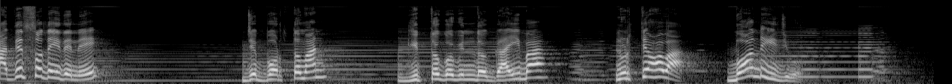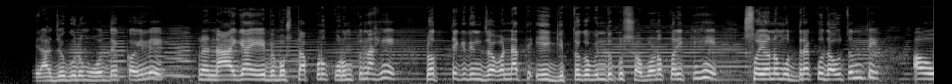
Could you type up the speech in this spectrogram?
ଆଦେଶ ଦେଇଦେଲେ ଯେ ବର୍ତ୍ତମାନ ଗୀତ ଗୋବିନ୍ଦ ଗାଇବା ନୃତ୍ୟ ହେବା ବନ୍ଦ ହେଇଯିବ ରାଜଗୁରୁ ମହୋଦୟ କହିଲେ ନା ଆଜ୍ଞା ଏ ବ୍ୟବସ୍ଥା ଆପଣ କରନ୍ତୁ ନାହିଁ ପ୍ରତ୍ୟେକ ଦିନ ଜଗନ୍ନାଥ ଏଇ ଗୀତ ଗୋବିନ୍ଦକୁ ଶ୍ରବଣ କରିକି ହିଁ ଶୟନ ମୁଦ୍ରାକୁ ଯାଉଛନ୍ତି ଆଉ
